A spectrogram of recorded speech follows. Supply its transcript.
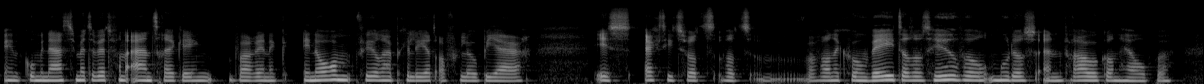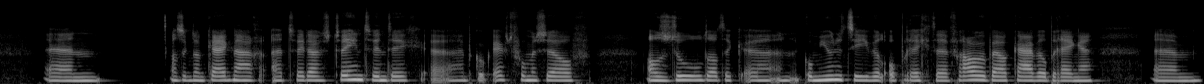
in combinatie met de wet van de aantrekking, waarin ik enorm veel heb geleerd afgelopen jaar, is echt iets wat, wat, waarvan ik gewoon weet dat het heel veel moeders en vrouwen kan helpen. En als ik dan kijk naar 2022, uh, uh, heb ik ook echt voor mezelf als doel dat ik uh, een community wil oprichten, vrouwen bij elkaar wil brengen. Um,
